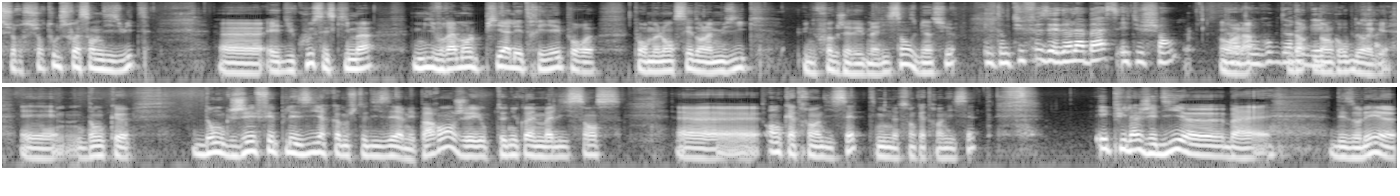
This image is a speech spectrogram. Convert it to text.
sur surtout le 78. Euh, et du coup, c'est ce qui m'a mis vraiment le pied à l'étrier pour, pour me lancer dans la musique une fois que j'avais eu ma licence, bien sûr. Et donc tu faisais de la basse et du chant dans Voilà, ton groupe de dans, reggae. dans le groupe de reggae. Et donc, euh, donc j'ai fait plaisir, comme je te disais, à mes parents. J'ai obtenu quand même ma licence euh, en 97, 1997. Et puis là, j'ai dit, euh, bah, désolé, euh,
